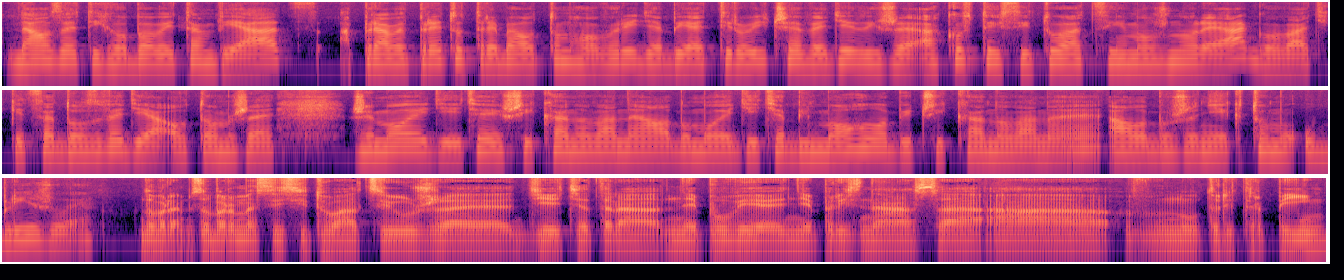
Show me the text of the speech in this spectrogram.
naozaj tých obav je tam viac a práve preto treba o tom hovoriť, aby aj tí rodičia vedeli, že ako v tej situácii možno reagovať, keď sa dozvedia o tom, že, že moje dieťa je šikanované alebo moje dieťa by mohlo byť šikanované alebo že niekto mu ubližuje. Dobre, zoberme si situáciu, že dieťa teda nepovie, neprizná sa a vnútri trpí.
